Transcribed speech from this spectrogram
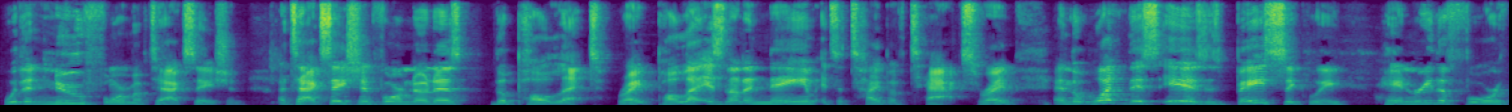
with a new form of taxation, a taxation form known as the paulette, right? Paulette is not a name, it's a type of tax, right? And the what this is is basically Henry IV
